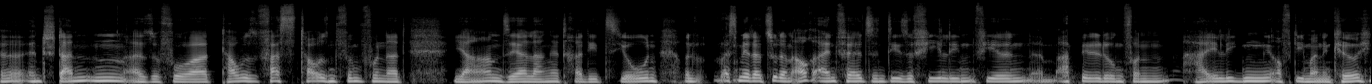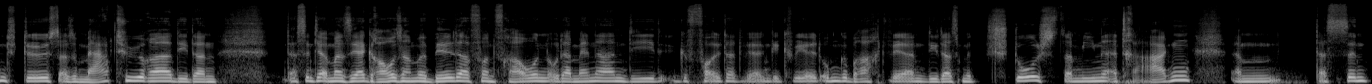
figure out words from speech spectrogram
äh, entstanden, also vor tausend, fast 1500 Jahren, sehr lange Tradition. Und was mir dazu dann auch einfällt, sind diese vielen, vielen ähm, Abbildungen von Heiligen, auf die man in Kirchen stößt, also Märtyrer, die dann das sind ja immer sehr grausame Bilder von Frauen oder Männern, die gefoltert werden, gequält, umgebracht werden, die das mit stoischster Miene ertragen. Ähm, das sind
